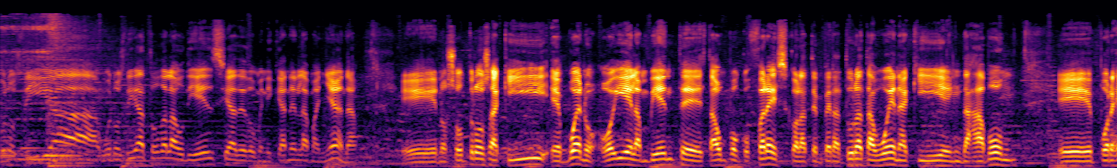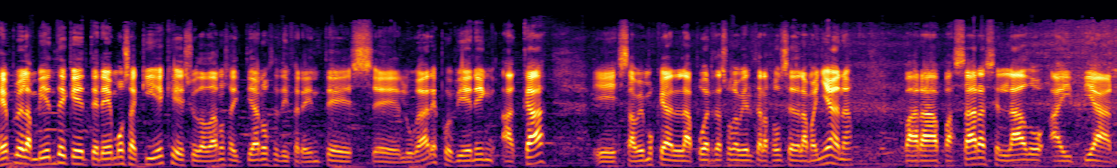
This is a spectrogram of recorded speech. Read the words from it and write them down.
Buenos días, buenos días a toda la audiencia de Dominicana en la mañana. Eh, nosotros aquí, eh, bueno, hoy el ambiente está un poco fresco, la temperatura está buena aquí en Dajabón. Eh, por ejemplo, el ambiente que tenemos aquí es que ciudadanos haitianos de diferentes lugares pues vienen acá. Sabemos que las puertas son abiertas a las 11 de la mañana para pasar hacia el lado haitiano.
